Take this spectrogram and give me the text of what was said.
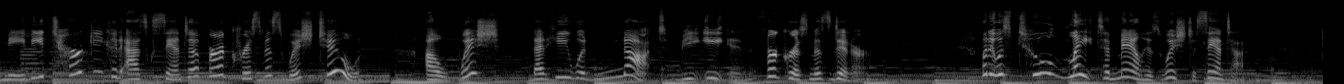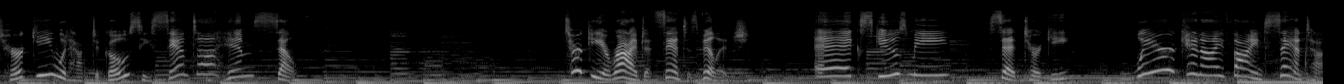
Maybe Turkey could ask Santa for a Christmas wish too. A wish that he would not be eaten for Christmas dinner. But it was too late to mail his wish to Santa. Turkey would have to go see Santa himself. Turkey arrived at Santa's village. Excuse me, said Turkey. Where can I find Santa?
